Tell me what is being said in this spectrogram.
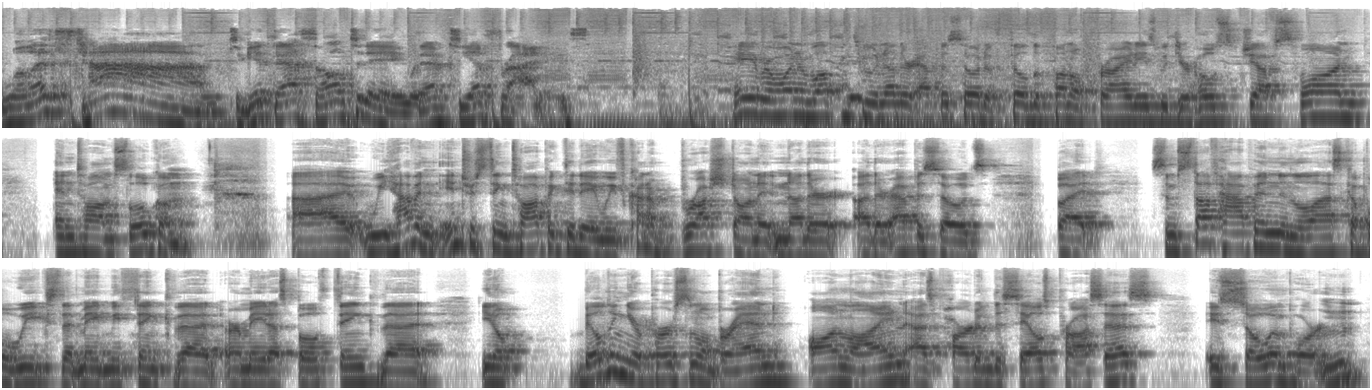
Well, it's time to get that solved today with FTF Fridays. Hey, everyone, and welcome to another episode of Fill the Funnel Fridays with your host, Jeff Swan and Tom Slocum. Uh, we have an interesting topic today. We've kind of brushed on it in other other episodes, but some stuff happened in the last couple weeks that made me think that, or made us both think that, you know, building your personal brand online as part of the sales process is so important,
